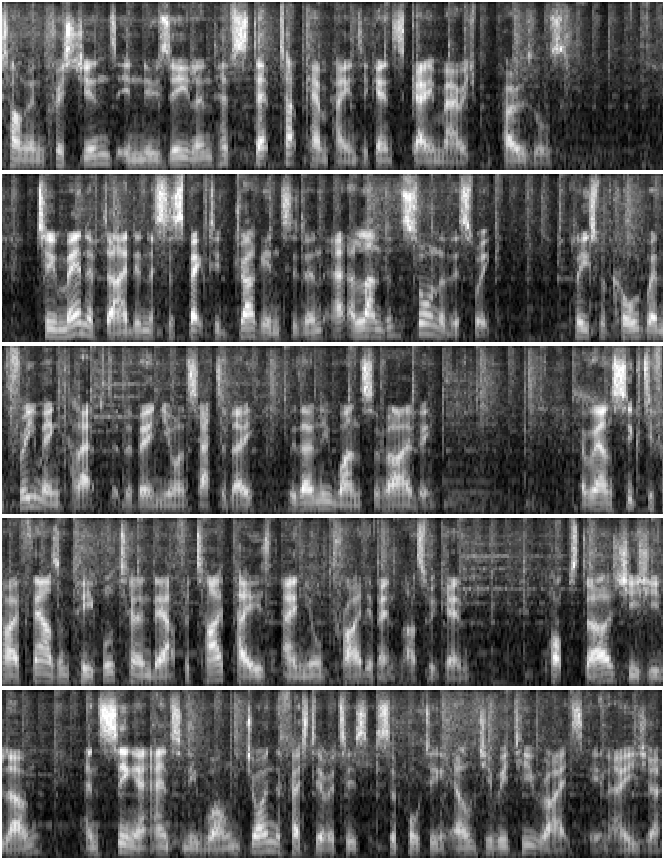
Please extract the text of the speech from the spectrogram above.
Tongan Christians in New Zealand have stepped up campaigns against gay marriage proposals. Two men have died in a suspected drug incident at a London sauna this week. Police were called when three men collapsed at the venue on Saturday, with only one surviving. Around 65,000 people turned out for Taipei's annual Pride event last weekend. Pop star Gigi Leung and singer Anthony Wong joined the festivities supporting LGBT rights in Asia.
